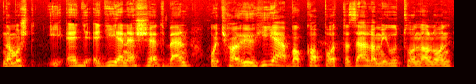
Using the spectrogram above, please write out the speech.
Na most egy, egy ilyen esetben, hogyha ő hiába kapott az állami útvonalon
